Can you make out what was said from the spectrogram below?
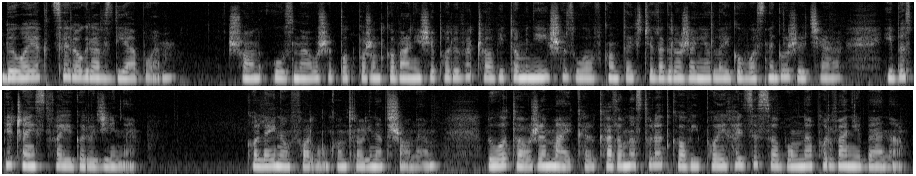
była jak cyrograf z diabłem. Sean uznał, że podporządkowanie się porywaczowi to mniejsze zło w kontekście zagrożenia dla jego własnego życia i bezpieczeństwa jego rodziny. Kolejną formą kontroli nad Seanem było to, że Michael kazał nastolatkowi pojechać ze sobą na porwanie Bena.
